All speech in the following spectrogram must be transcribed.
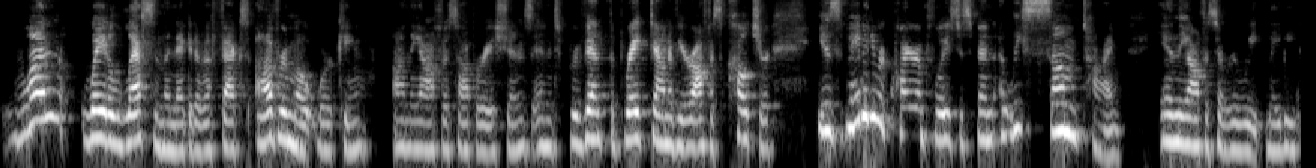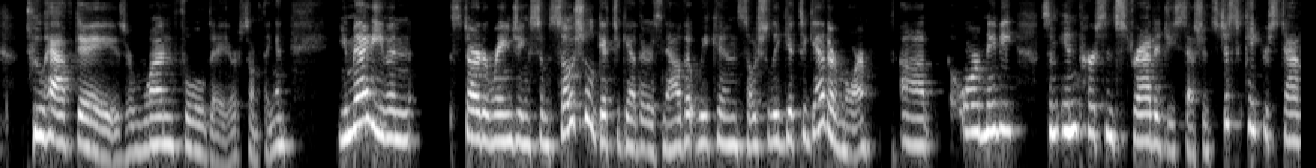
one way to lessen the negative effects of remote working on the office operations and to prevent the breakdown of your office culture is maybe to require employees to spend at least some time in the office every week, maybe two half days or one full day or something. And you might even start arranging some social get togethers now that we can socially get together more. Uh, or maybe some in-person strategy sessions just to keep your staff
